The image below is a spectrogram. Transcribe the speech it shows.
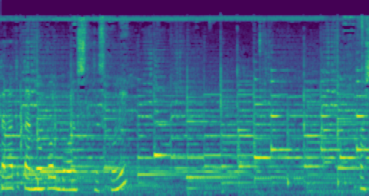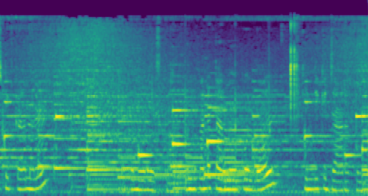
తర్వాత థర్మోకోల్ బాల్స్ తీసుకొని ఫస్ట్ ఇక్కడ మనం ఒక మూడు వేసుకోవాలి ఎందుకంటే థర్మోకోల్ బాల్ కిందికి జారకుండా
